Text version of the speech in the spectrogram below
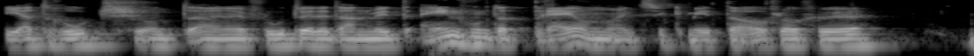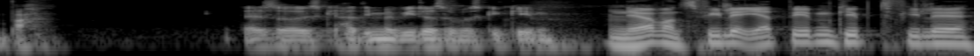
Erdrutsch und eine Flutwelle dann mit 193 Meter Auflaufhöhe. Bah. Also es hat immer wieder sowas gegeben. Ja, wenn es viele Erdbeben gibt, viele,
